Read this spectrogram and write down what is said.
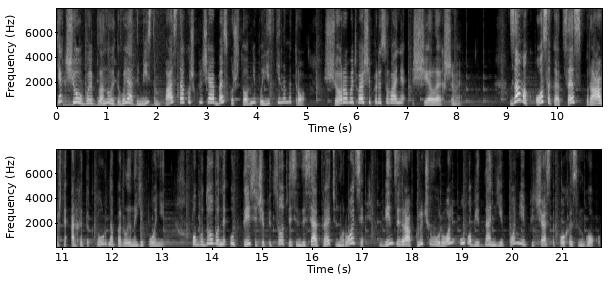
Якщо ви плануєте гуляти містом, пас також включає безкоштовні поїздки на метро, що робить ваші пересування ще легшими. Замок Осака це справжня архітектурна перлина Японії. Побудований у 1583 році, він зіграв ключову роль у об'єднанні Японії під час епохи Сенгоку.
